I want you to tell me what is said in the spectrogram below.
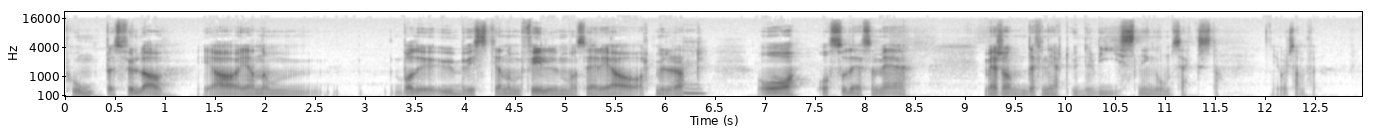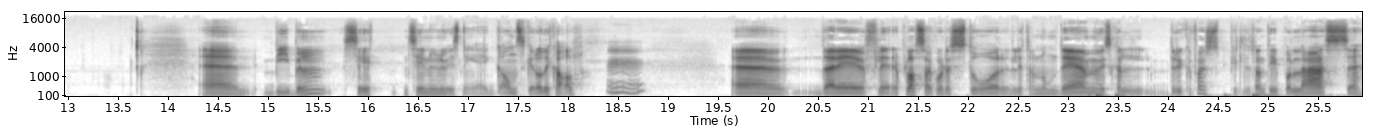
pumpes fulle av ja, gjennom Både ubevisst gjennom film og serier og alt mulig rart. Og også det som er mer sånn definert undervisning om sex da, i vårt samfunn. Eh, Bibelen sitt, sin undervisning er ganske radikal. Eh, der er jo flere plasser hvor det står litt om det, men vi skal bruke faktisk litt tid på å lese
